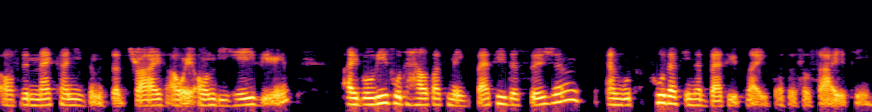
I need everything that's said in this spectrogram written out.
of the mechanisms that drive our own behavior, I believe would help us make better decisions and would put us in a better place as a society.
